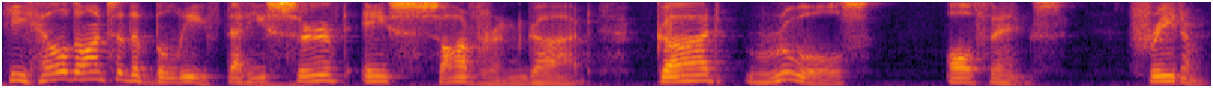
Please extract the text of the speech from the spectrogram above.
He held on to the belief that he served a sovereign God. God rules all things freedom,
